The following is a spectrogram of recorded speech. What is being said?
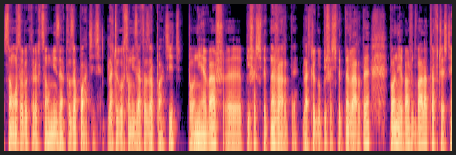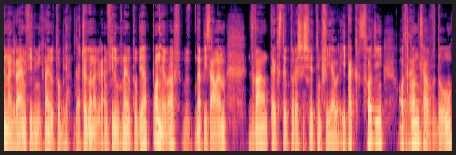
są osoby, które chcą mi za to zapłacić. Dlaczego chcą mi za to zapłacić? Ponieważ y, piszę świetne żarty. Dlaczego piszę świetne żarty? Ponieważ dwa lata wcześniej nagrałem filmik na YouTubie. Dlaczego nagrałem filmik na YouTubie? Ponieważ napisałem dwa teksty, które się świetnie przyjęły. I tak schodzi od tak. końca w dół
